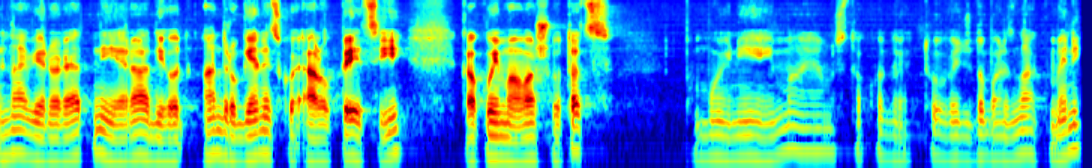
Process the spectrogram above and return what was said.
najvjerojatnije radi o androgenetskoj alopeciji, kako ima vaš otac, pa moj nije ima, ja mislim tako da je to već dobar znak meni.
